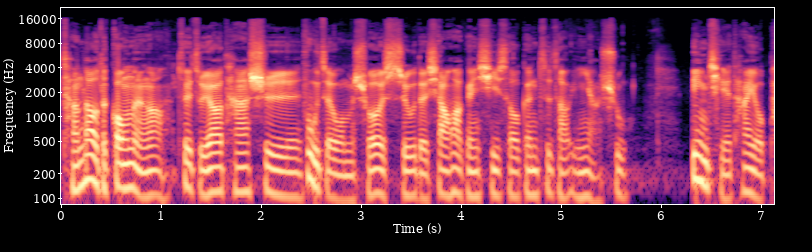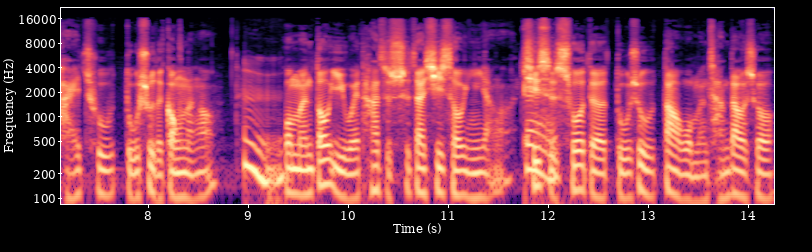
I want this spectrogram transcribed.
肠道的功能啊，最主要它是负责我们所有食物的消化跟吸收，跟制造营养素，并且它有排出毒素的功能哦。嗯我们都以为它只是在吸收营养啊，其实所有的毒素到我们肠道的时候，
